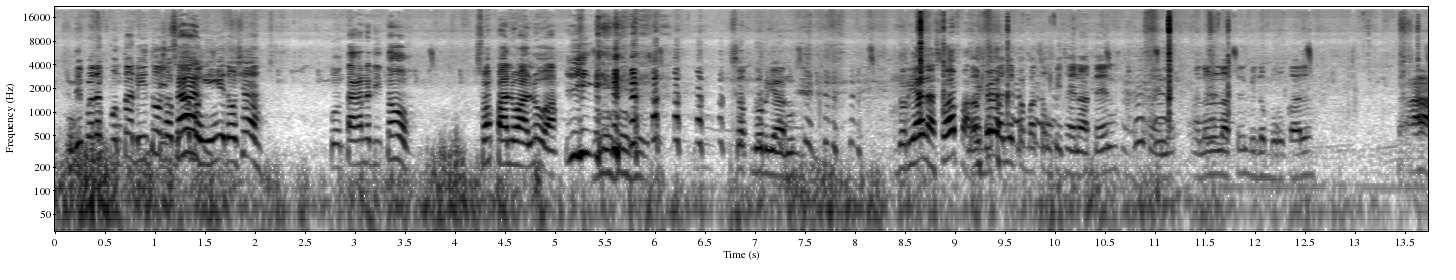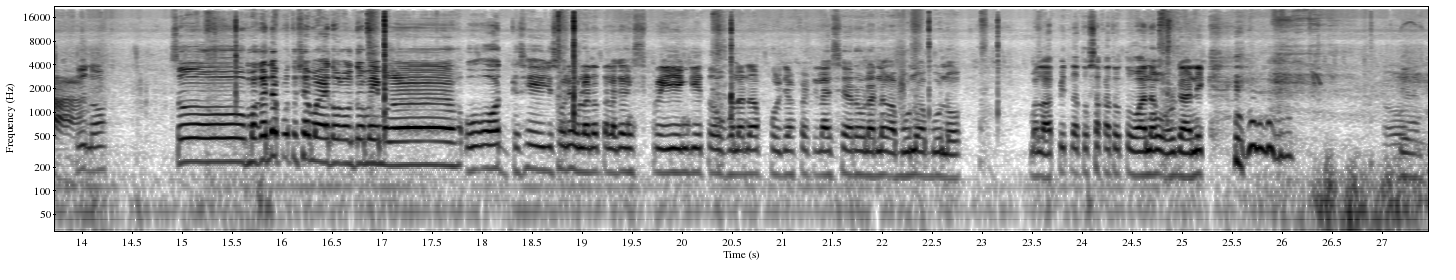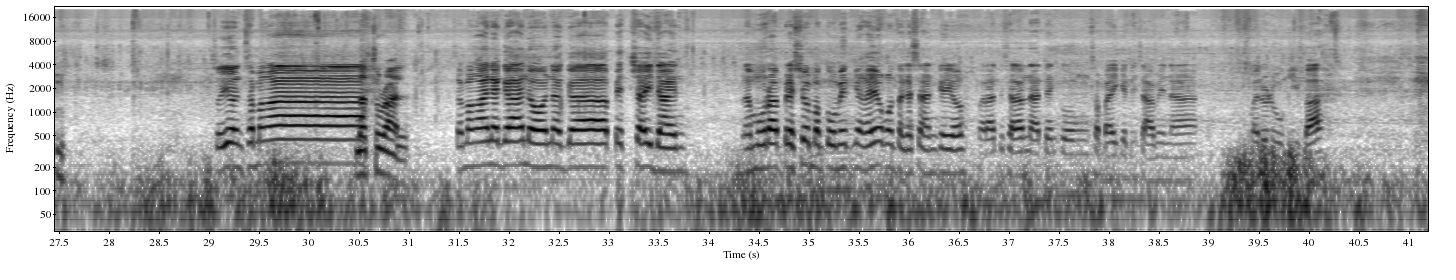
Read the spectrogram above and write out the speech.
hindi pa nagpunta dito, sabi Minsan. ko mangingi daw siya. Punta ka na dito. Swap halo-halo ah. Sop durian. Doriana, swap ah. Nabukan niyo pa ba itong pichay natin? Ano, na natin, binubungkal. Ah. Yun no. So, maganda po to siya mga idol although may mga uod kasi usually wala na talagang spraying dito, wala na full yung fertilizer, wala nang abuno-abuno. Malapit na to sa katotohanan ng organic. Oo. Yan. So yun, sa mga Natural. sa mga nag ano, nag uh, dan na mura ang presyo, mag-comment nga kayo kung taga saan kayo para at alam natin kung sabay ka din sa amin na malulugi ba.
